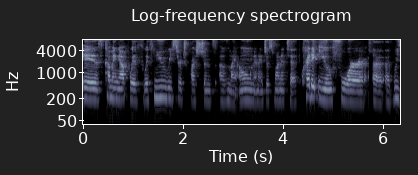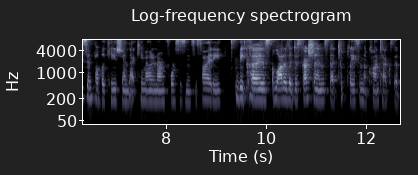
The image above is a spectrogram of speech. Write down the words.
is coming up with with new research questions of my own and i just wanted to credit you for a, a recent publication that came out in armed forces and society because a lot of the discussions that took place in the context of,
